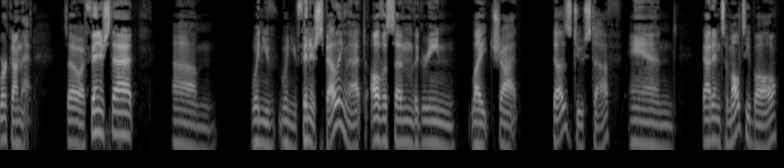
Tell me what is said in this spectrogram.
work on that. So I finished that. Um, when you when you finish spelling that, all of a sudden the green light shot does do stuff and got into multi ball,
